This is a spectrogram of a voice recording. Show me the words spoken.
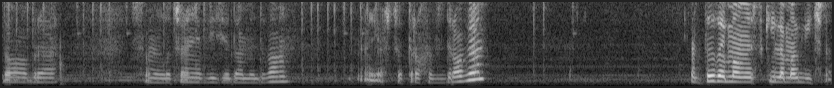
dobre. Samoleczenie, wizję damy dwa. I jeszcze trochę w zdrowie. Tutaj mamy skille magiczne.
